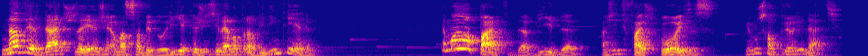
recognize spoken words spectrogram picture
na verdade, isso daí é uma sabedoria que a gente leva para a vida inteira. A maior parte da vida, a gente faz coisas que não são prioridade.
